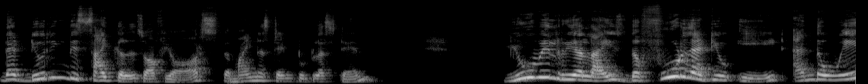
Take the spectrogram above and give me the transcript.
that during these cycles of yours the minus 10 to plus 10 you will realize the food that you eat and the way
